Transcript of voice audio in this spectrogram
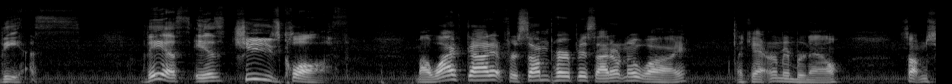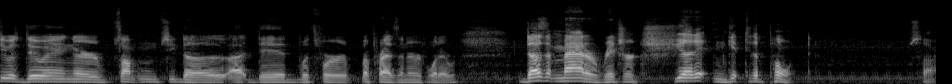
this. This is cheesecloth. My wife got it for some purpose. I don't know why. I can't remember now. Something she was doing or something she do, uh, did with for a present or whatever. Doesn't matter, Richard. Shut it and get to the point. Sorry.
